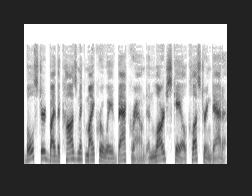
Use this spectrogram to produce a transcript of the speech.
bolstered by the cosmic microwave background and large scale clustering data,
